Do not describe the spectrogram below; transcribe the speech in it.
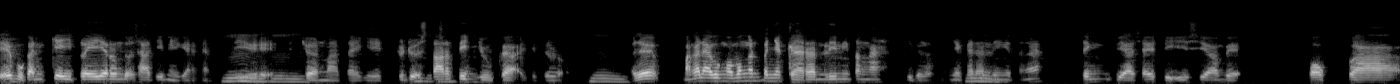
dia bukan key player untuk saat ini kan. Hmm, Di John Mata gitu. Duduk Hmm. starting juga gitu loh. hmm. Maksudnya, makanya aku ngomong kan penyegaran lini tengah gitu loh. Penyegaran Hmm. lini tengah sing biasa diisi ambek Pogba,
